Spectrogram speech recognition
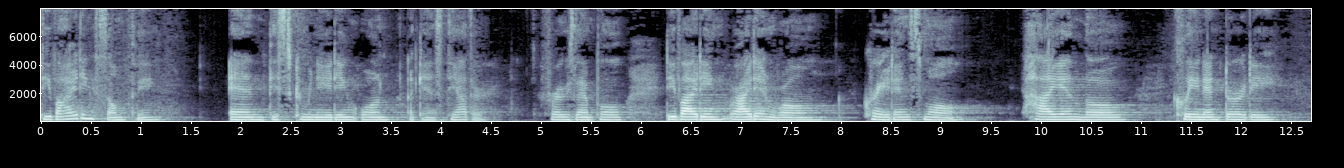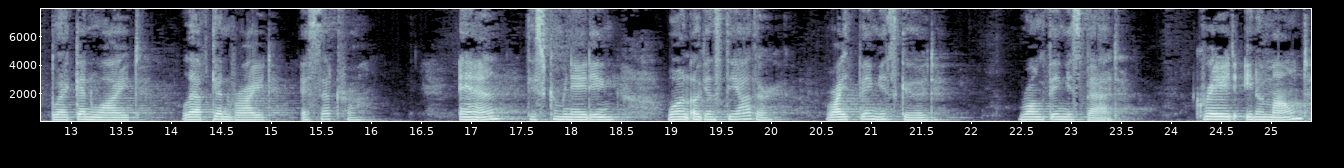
dividing something and discriminating one against the other. For example, dividing right and wrong, great and small, high and low, clean and dirty, black and white, left and right, etc. And discriminating one against the other. Right thing is good, wrong thing is bad. Great in amount,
